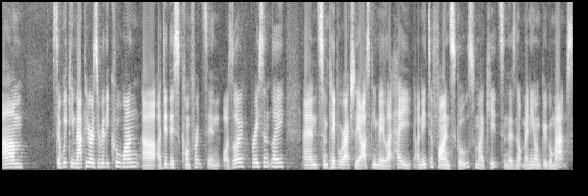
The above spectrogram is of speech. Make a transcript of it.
Um, so Wikimapia is a really cool one. Uh, I did this conference in Oslo recently, and some people were actually asking me, like, hey, I need to find schools for my kids, and there's not many on Google Maps.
